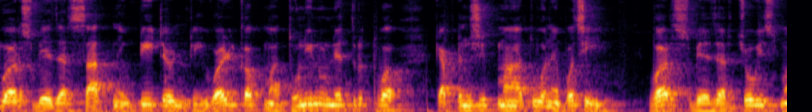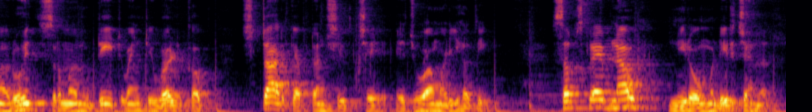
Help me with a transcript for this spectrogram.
વર્ષ બે હજાર સાતની ટી ટ્વેન્ટી વર્લ્ડ કપમાં ધોનીનું નેતૃત્વ કેપ્ટનશીપમાં હતું અને પછી વર્ષ બે હજાર ચોવીસમાં રોહિત શર્માનું T twenty world cup star captainship છે એ જોવા મળી હતી. સબસ્ક્રાઇબ નાવ નીરવ મંદિર ચેનલ.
